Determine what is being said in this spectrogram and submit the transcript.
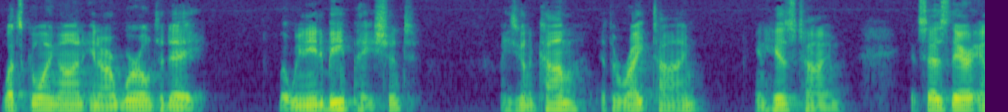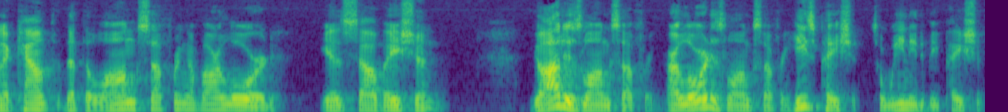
what's going on in our world today. But we need to be patient. He's going to come at the right time, in his time. It says there, an account that the long suffering of our Lord is salvation. God is long suffering. Our Lord is long suffering. He's patient, so we need to be patient.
